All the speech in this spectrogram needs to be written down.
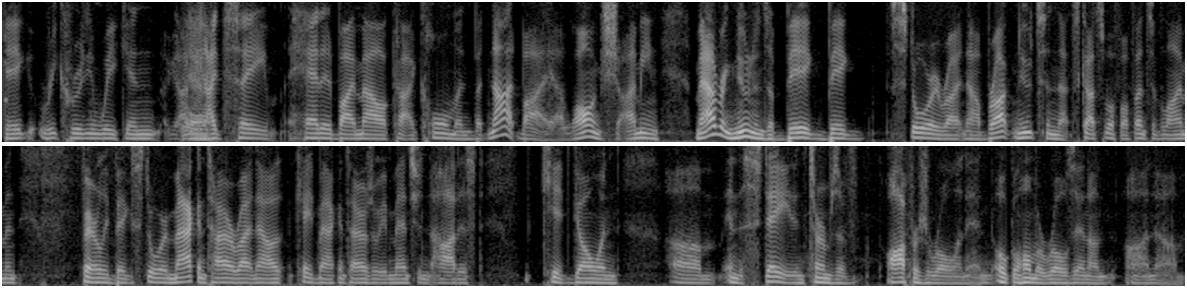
big recruiting weekend. I mean, I'd say headed by Malachi Coleman, but not by a long shot. I mean, Maverick Noonan's a big, big story right now. Brock Newton, that Scottsbluff offensive lineman, fairly big story. McIntyre right now, Cade McIntyre, as we mentioned, hottest kid going um, in the state in terms of offers rolling in. Oklahoma rolls in on on um,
